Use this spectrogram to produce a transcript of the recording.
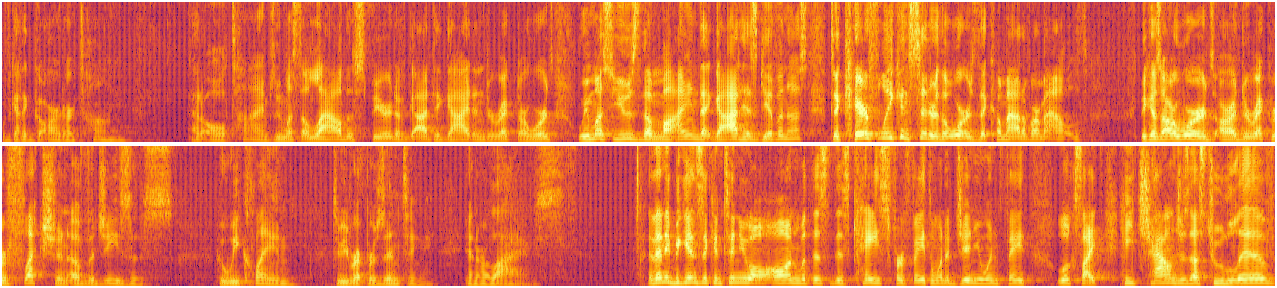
We've got to guard our tongue at all times. We must allow the Spirit of God to guide and direct our words. We must use the mind that God has given us to carefully consider the words that come out of our mouths because our words are a direct reflection of the Jesus who we claim to be representing in our lives. And then he begins to continue on with this, this case for faith and what a genuine faith looks like. He challenges us to live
